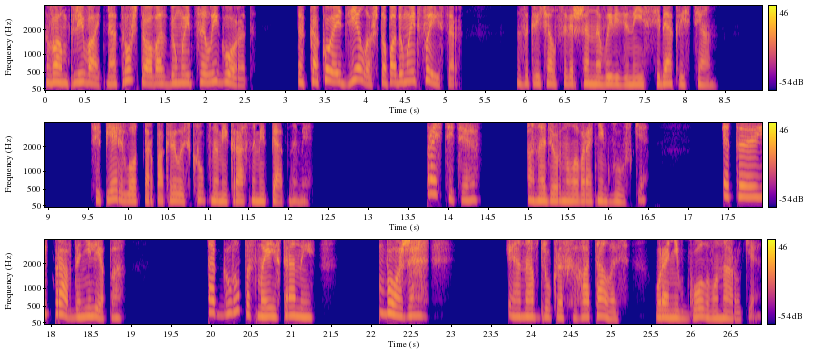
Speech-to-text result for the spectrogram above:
«Вам плевать на то, что о вас думает целый город. Так какое дело, что подумает Фейсер?» — закричал совершенно выведенный из себя Кристиан. Теперь Лоттер покрылась крупными красными пятнами. «Простите», — она дернула воротник блузки. Это и правда нелепо. Так глупо с моей стороны. Боже!» И она вдруг расхохоталась, уронив голову на руки.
